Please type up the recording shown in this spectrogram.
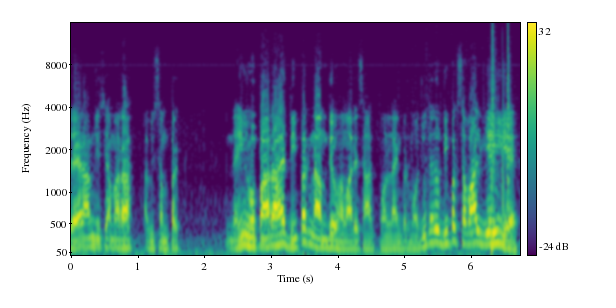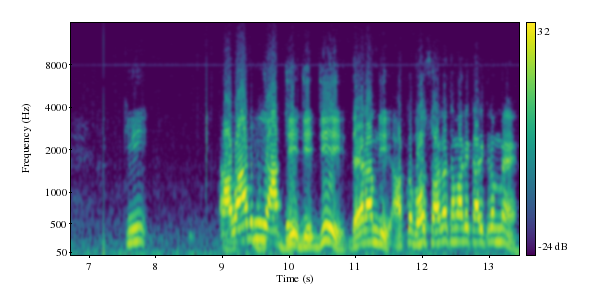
दयाराम जी से हमारा अभी संपर्क नहीं हो पा रहा है। दीपक नामदेव हमारे साथ फ़ोन लाइन पर मौजूद है। तो दीपक सवाल यही है कि आवाज़ नहीं आती। जी जी जी दयाराम जी आपका बहुत स्वागत हमारे कार्यक्रम में।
